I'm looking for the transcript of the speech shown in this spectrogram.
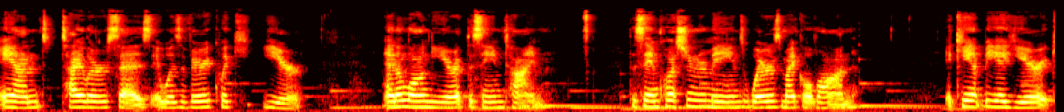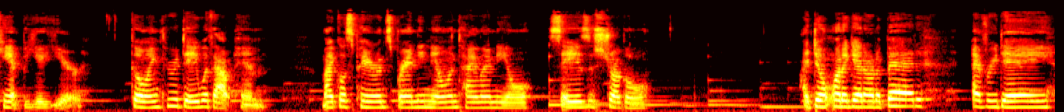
and Tyler says it was a very quick year and a long year at the same time. The same question remains where's Michael Vaughan? It can't be a year, it can't be a year. Going through a day without him. Michael's parents, Brandy Neal and Tyler Neal, say is a struggle. I don't want to get out of bed every day.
